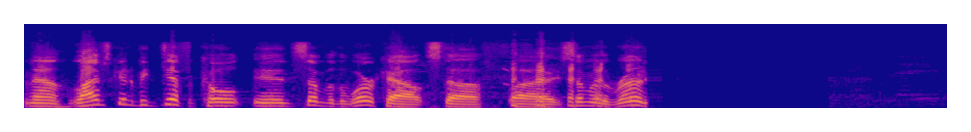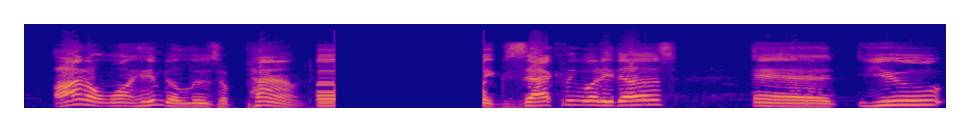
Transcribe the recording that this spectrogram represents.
Now, life's going to be difficult in some of the workout stuff, uh, some of the running. I don't want him to lose a pound. Exactly what he does, and you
